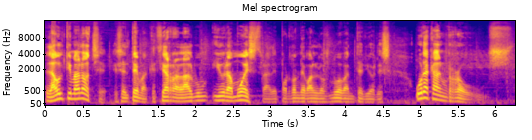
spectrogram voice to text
La última noche es el tema que cierra el álbum y una muestra de por dónde van los nueve anteriores. Huracán Rose.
